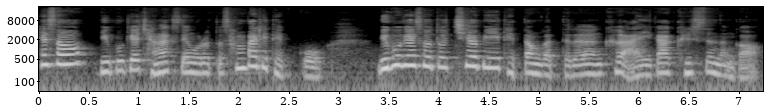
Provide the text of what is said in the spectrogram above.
해서 미국의 장학생으로 또 선발이 됐고 미국에서도 취업이 됐던 것들은 그 아이가 글 쓰는 거,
